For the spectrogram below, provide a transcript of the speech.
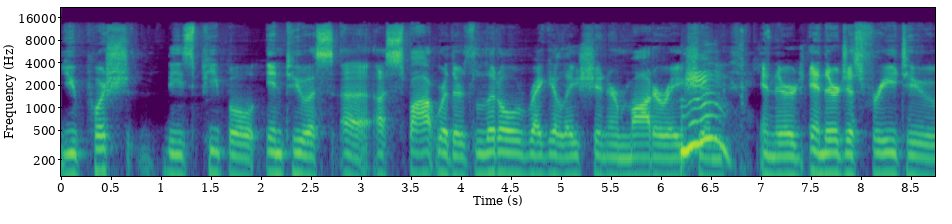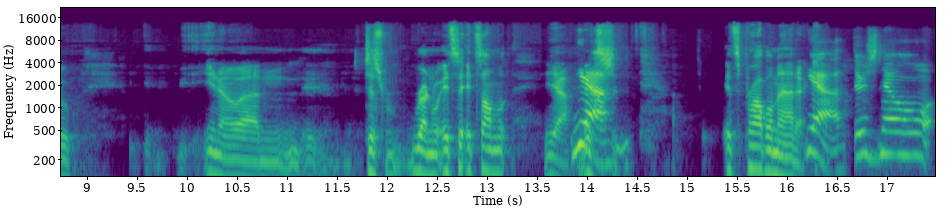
you push these people into a, a, a spot where there's little regulation or moderation mm-hmm. and they're and they're just free to you know um just run it's it's almost yeah yeah it's problematic. Yeah, there's no,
